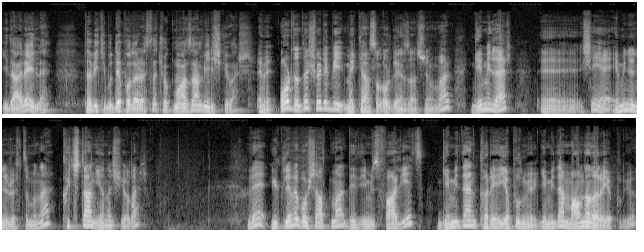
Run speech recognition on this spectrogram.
idareyle tabii ki bu depolar arasında çok muazzam bir ilişki var. Evet. Orada da şöyle bir mekansal organizasyon var. Gemiler e, şeye Eminönü rıhtımına kıçtan yanaşıyorlar. Ve yükleme boşaltma dediğimiz faaliyet gemiden karaya yapılmıyor. Gemiden mavnalara yapılıyor.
